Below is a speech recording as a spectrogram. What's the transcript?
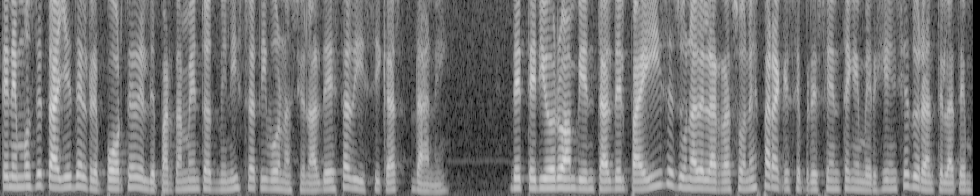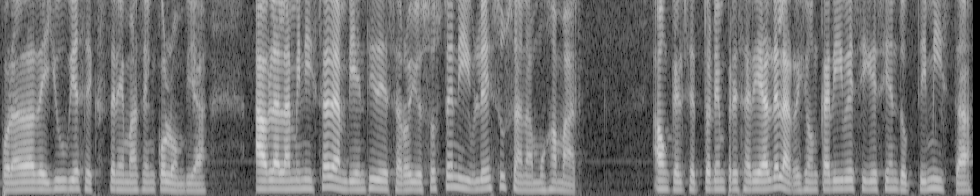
Tenemos detalles del reporte del Departamento Administrativo Nacional de Estadísticas, DANE. Deterioro ambiental del país es una de las razones para que se presenten emergencias durante la temporada de lluvias extremas en Colombia, habla la ministra de Ambiente y Desarrollo Sostenible, Susana Muhammad. Aunque el sector empresarial de la región Caribe sigue siendo optimista,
